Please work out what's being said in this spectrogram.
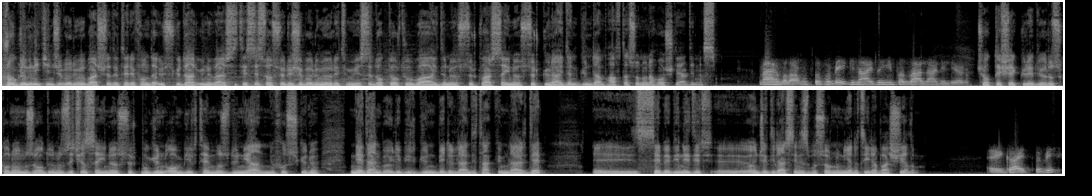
Programın ikinci bölümü başladı. Telefonda Üsküdar Üniversitesi Sosyoloji Bölümü öğretim üyesi Doktor Tuğba Aydın Öztürk var. Sayın Öztürk günaydın. Gündem hafta sonuna hoş geldiniz. Merhabalar Mustafa Bey. Günaydın, iyi pazarlar diliyorum. Çok teşekkür ediyoruz konuğumuz olduğunuz için Sayın Öztürk. Bugün 11 Temmuz Dünya Nüfus Günü. Neden böyle bir gün belirlendi takvimlerde? Ee, sebebi nedir? Ee, önce dilerseniz bu sorunun yanıtıyla başlayalım. E, gayet tabii.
